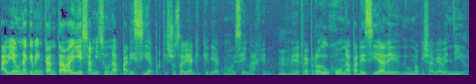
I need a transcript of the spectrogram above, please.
había una que me encantaba y ella me hizo una parecida, porque yo sabía que quería como esa imagen. Me reprodujo una parecida de, uno que ya había vendido.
